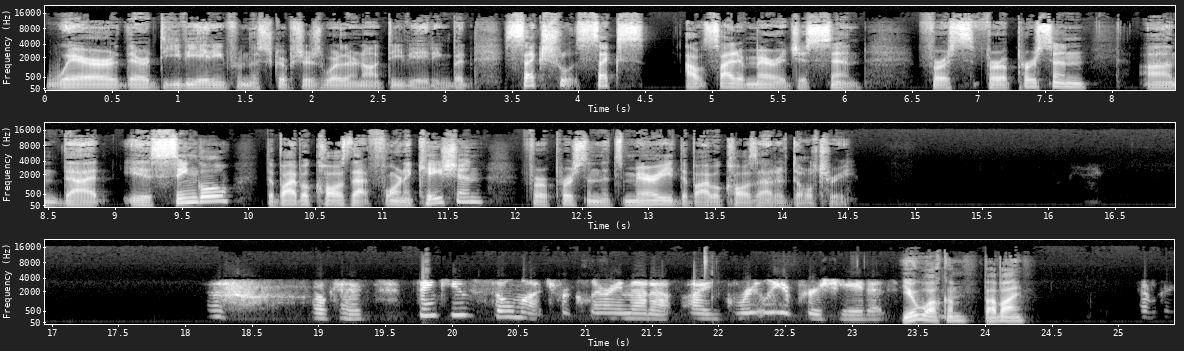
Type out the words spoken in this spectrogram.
where they're deviating from the scriptures, where they're not deviating. But sexual sex outside of marriage is sin. For for a person um, that is single, the Bible calls that fornication. For a person that's married, the Bible calls that adultery. Okay. Thank you so much for clearing that up. I greatly appreciate it. You're welcome. Bye bye. Have a great.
